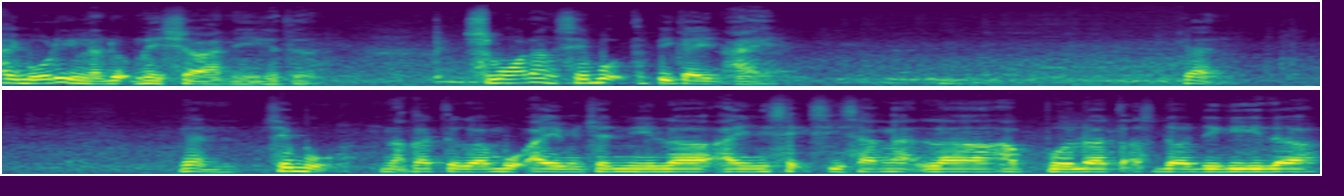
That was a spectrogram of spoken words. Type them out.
I boring lah duduk Malaysia ni kata. Semua orang sibuk tepi kain I Kan? Kan? Sibuk. Nak kata rambut I macam ni lah I ni seksi sangat lah Apalah tak sedar diri dah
